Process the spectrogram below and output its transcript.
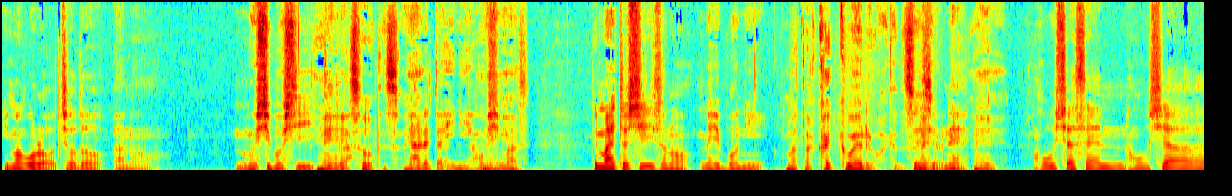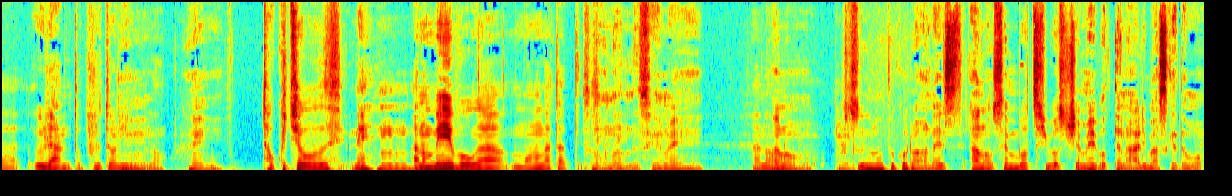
今頃ちょうどあの虫干しっていうか、ええそうですね。晴れた日に干します、で毎年その名簿にまた書き加えるわけですね。ですよね。え放射線放射ウランとプルトニウムのええ。特徴ですよね、うん。あの名簿が物語ってるんですよねそうなんですよね。あのあの普通のところはねあの戦没死没者名簿っていうのはありますけども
